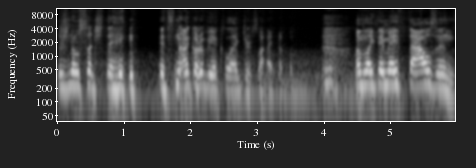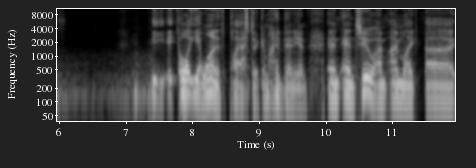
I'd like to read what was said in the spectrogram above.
There's no such thing. it's not gonna be a collector's item. I'm like, they made thousands. Well, yeah, one, it's plastic in my opinion, and and two, I'm I'm like, uh,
